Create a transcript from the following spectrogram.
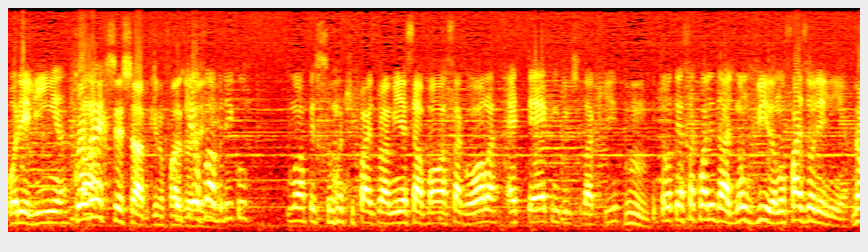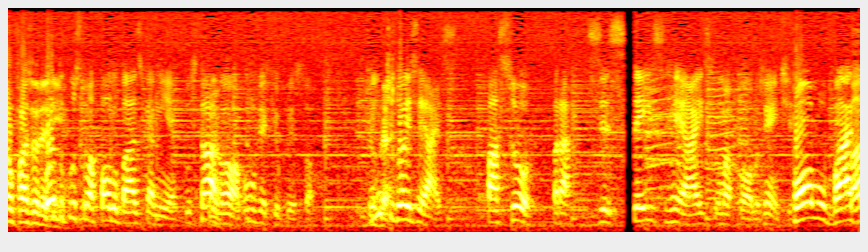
orelhinha. Como tá? é que você sabe que não faz Porque eu orelhinha? fabrico uma pessoa que faz pra mim essa, essa gola, é técnico disso daqui, Hum. então tem essa qualidade, não vira, não faz orelhinha. Não faz Quanto orelhinha. custa uma polo básica minha? Custava, Hum. ó, vamos ver aqui o preço, ó. eu ver. 22 reais. Passou para 16 reais uma polo, gente. Polo Básica,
